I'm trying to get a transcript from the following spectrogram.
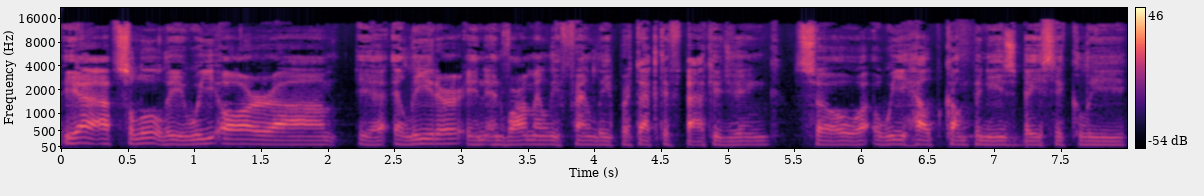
Yeah, absolutely. We are um, a leader in environmentally friendly protective packaging. So uh, we help companies basically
